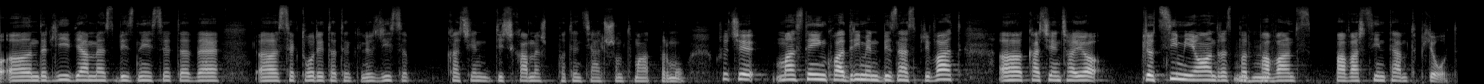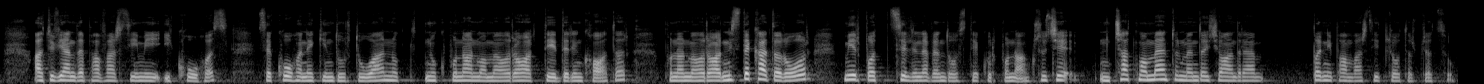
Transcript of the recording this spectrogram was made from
uh, ndërlidhja mes biznesit edhe uh, sektorit të teknologjisë ka qenë diçka me potencial shumë të madh për mua. Kështu që masnej inkuadrimi n'biznes privat, uh, ka qenë qajo Plotësimi i andrrës për pavarësinë pavarësinë tem të plotë. Aty vjen dhe pavarësimi i kohës, se kohën e ki n'dur tua, nuk, nuk punon mo me orar 8 deri në 4, punon me orar 24 orë, mirëpo të cilin e vendos ti kur punon. Kështu që në qatë moment unë mendoj që andrra për një pavarësi të plotë është plotësu.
